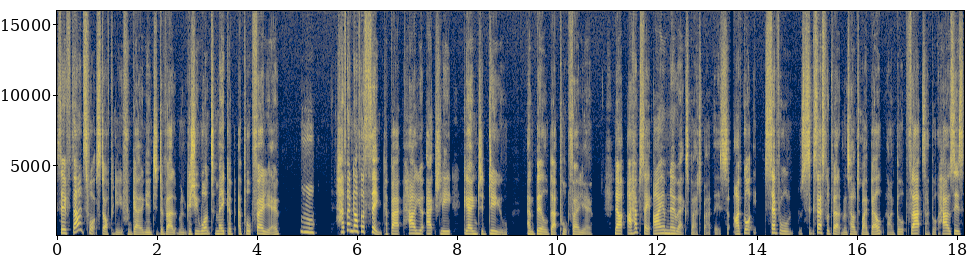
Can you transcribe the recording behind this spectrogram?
So if that's what's stopping you from going into development because you want to make a, a portfolio, hmm, have another think about how you're actually going to do and build that portfolio. Now, I have to say, I am no expert about this. I've got several successful developments under my belt. I've built flats, I've built houses.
